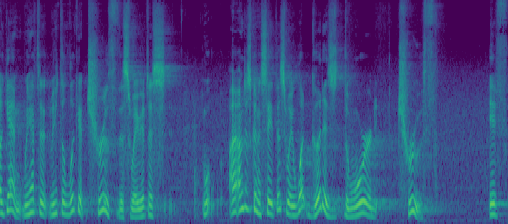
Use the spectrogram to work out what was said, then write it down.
again, we have to, we have to look at truth this way. We have to, I'm just going to say it this way what good is the word truth if,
